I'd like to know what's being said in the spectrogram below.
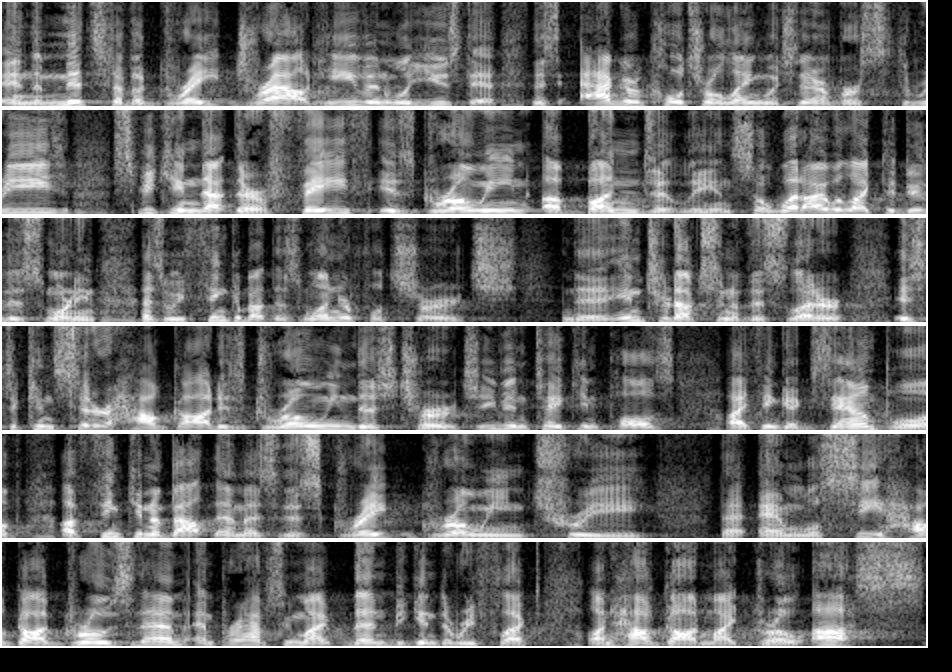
in the midst of a great drought. He even will use the, this agricultural language there in verse 3, speaking that their faith is growing abundantly. And so, what I would like to do this morning as we think about this wonderful church in the introduction of this letter is to consider how God is growing this church, even taking Paul's, I think, example of, of thinking about them as this great growing tree. And we'll see how God grows them, and perhaps we might then begin to reflect on how God might grow us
